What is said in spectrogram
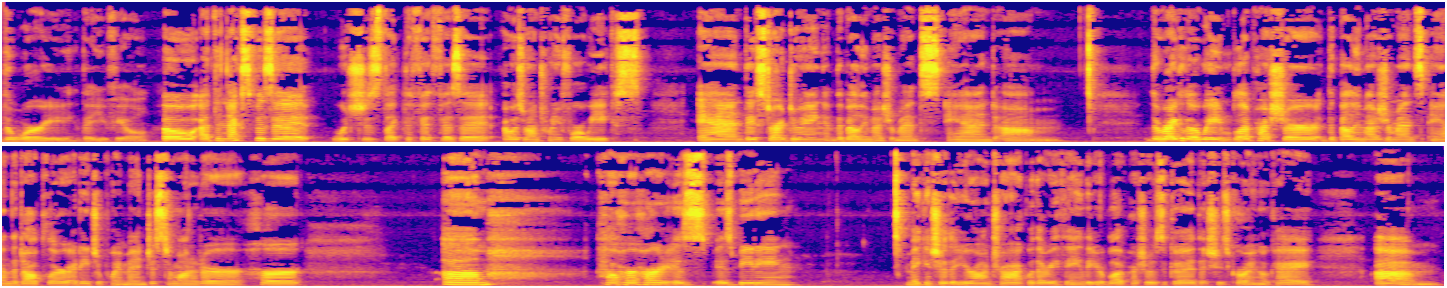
the worry that you feel. So at the next visit, which is like the fifth visit, I was around 24 weeks and they start doing the belly measurements and um, the regular weight and blood pressure, the belly measurements, and the Doppler at each appointment just to monitor her, um, how her heart is, is beating, making sure that you're on track with everything, that your blood pressure is good, that she's growing okay. Um,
